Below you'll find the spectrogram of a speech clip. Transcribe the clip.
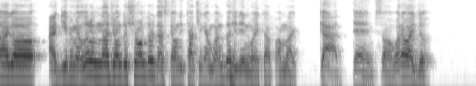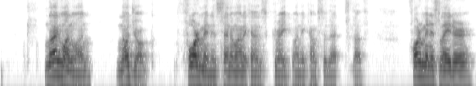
I go, I give him a little nudge on the shoulder. That's the only touching I'm going to do. He didn't wake up. I'm like, God damn. So what do I do? 911, no joke. Four minutes. Santa Monica is great when it comes to that stuff. Four minutes later,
